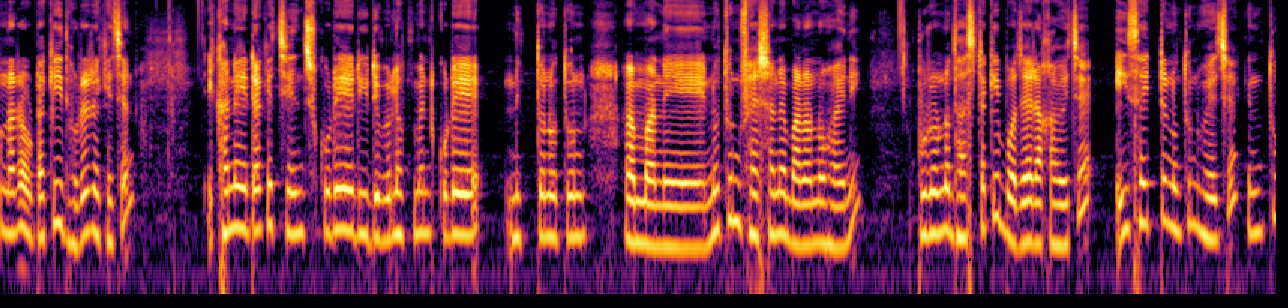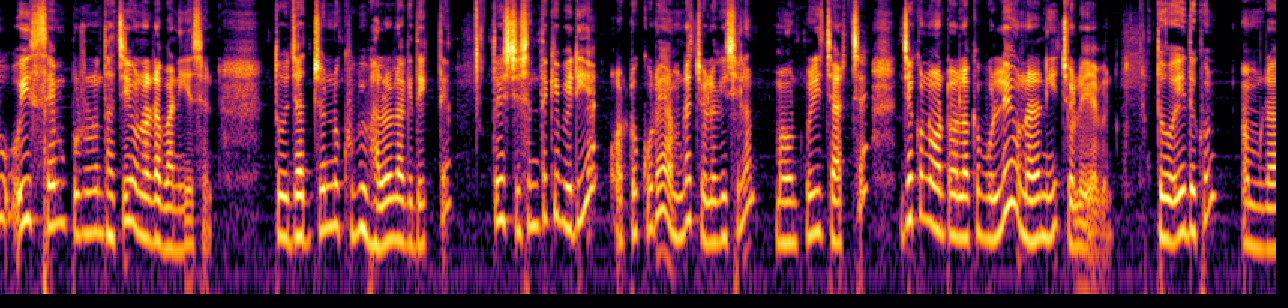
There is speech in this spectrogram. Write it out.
ওনারা ওটাকেই ধরে রেখেছেন। এখানে এটাকে চেঞ্জ করে রিডেভেলপমেন্ট করে নিত্য নতুন মানে নতুন ফ্যাশনে বানানো হয়নি। পুরনো ধাঁচটাকেই বজায় রাখা হয়েছে। এই সাইডটা নতুন হয়েছে, কিন্তু ওই সেম পুরনো ধাঁচেই ওনারা বানিয়েছেন। তো যার জন্য খুবই ভালো লাগে দেখতে। তো এই স্টেশন থেকে বেরিয়ে অটো করে আমরা চলে গেছিলাম মাউন্ট মেরি চার্চে যে কোনো অটোওয়ালাকে বললেই ওনারা নিয়ে চলে যাবেন। তো এই দেখুন, আমরা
